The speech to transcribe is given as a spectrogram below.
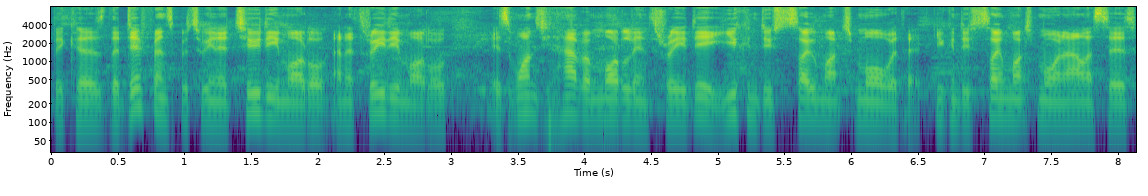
because the difference between a 2D model and a 3D model is once you have a model in 3D, you can do so much more with it. You can do so much more analysis,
